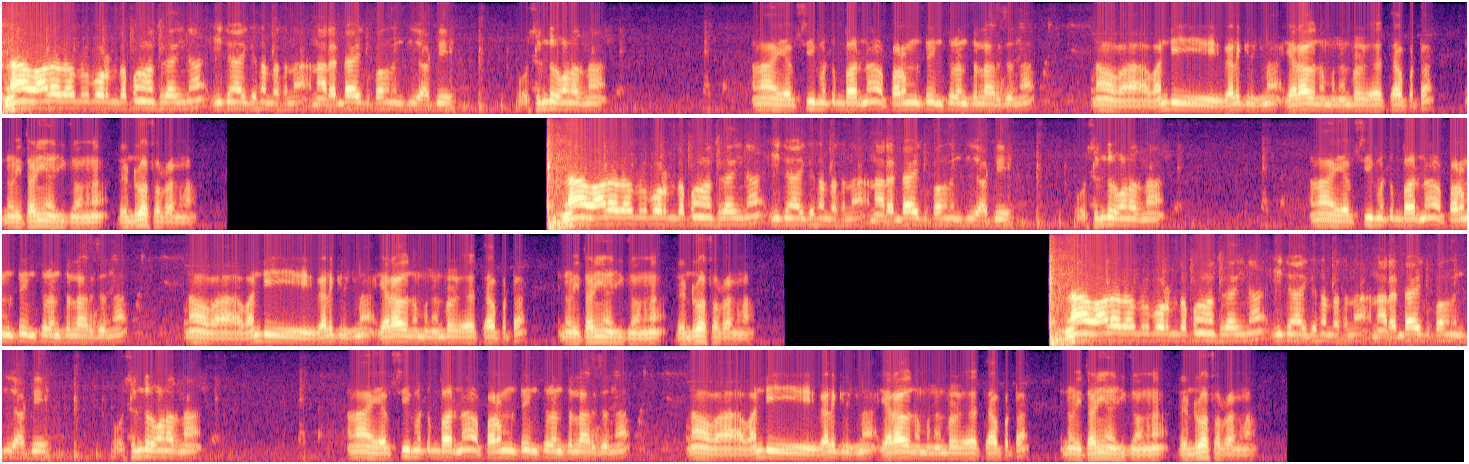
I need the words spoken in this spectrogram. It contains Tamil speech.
நான் வாடகை தளத்தில் போடுற தப்பா நினச்சிக்காதீங்கன்னா ஈக்கன் கிருஷ்ணன் பேசுகிறேன் நான் ரெண்டாயிரத்தி பதினஞ்சு அப்படி ஒரு சிங்கிள் ஓனர்ண்ணா ஆனால் எஃப்சி மட்டும் பாருண்ணா பர்மனெண்ட்டு இன்சூரன்ஸ் எல்லாம் இருக்குதுண்ணா. நான் வ- வண்டி விலைக்கு இருக்குண்ணா. யாராவது நம்ம நண்பர்கள் ஏதாவது தேவைப்பட்டால் என்னுடைய தனியாக அழிக்குவாங்கண்ணா ரெண்டு ரூபா சொல்கிறாங்கண்ணா நான் வாடகை தளத்தில் போடுற தப்பா நினச்சிக்காதீங்கன்னா ஈக்கன் கிருஷ்ணன் பேசுகிறேன் நான் ரெண்டாயிரத்தி பதினஞ்சு அப்படி ஒரு சிங்கிள் ஓனர்ண்ணா ஆனால் எஃப்சி மட்டும் பாருண்ணா பர்மனெண்ட்டு இன்சூரன்ஸ் எல்லாம் இருக்குதுன்னா நான் வ- வண்டி விலைக்கு இருக்குண்ணா யாராவது நம்ம நண்பர்கள் ஏதாவது தேவைப்பட்டால் என்னுடைய தனியாக அழிக்குவாங்கண்ணா ரெண்டு ரூபா சொல்கிறாங்கண்ணா நான் வாடகை தளத்தில் போடுற தப்பா வச்சுக்காதீங்கன்னா ஈக்கன் கிருஷ்ணன் பேசுகிறேன் நான் ரெண்டாயிரத்தி பதினஞ்சு அப்படியே ஒரு சிங்கிள் ஓனர்ண்ணா ஆனால் எஃப்சி மட்டும் பாருண்ணா பர்மனெண்ட்டு இன்சூரன்ஸ் எல்லாம் இருக்குதுன்னா நான் வண்டி விலைக்கு இருக்குண்ணா யாராவது நம்ம நண்பர்கள் ஏதாவது தேவைப்பட்டால் என்னுடைய தனியாக அழிக்குவாங்கண்ணா ரெண்டு ரூபா சொல்கிறாங்கண்ணா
